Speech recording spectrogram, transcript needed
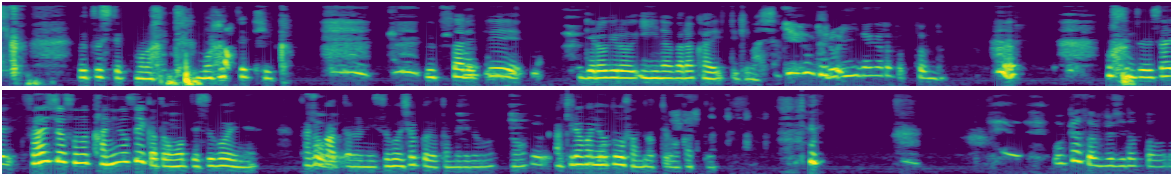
聞か移してもらって、もらってっていうか、移されて、ゲロゲロ言いながら帰ってきました。ゲロゲロ言いながらだったんだ。で最最初そのカニのせいかと思ってすごいね、高かったのにすごいショックだったんだけど、の明らかにお父さんだって分かって。お母さん無事だったの？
